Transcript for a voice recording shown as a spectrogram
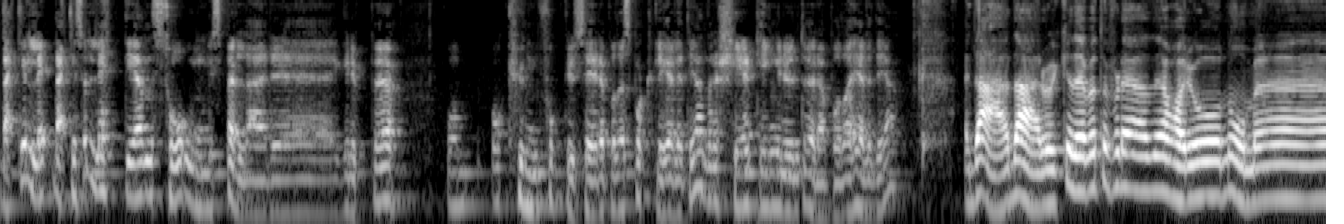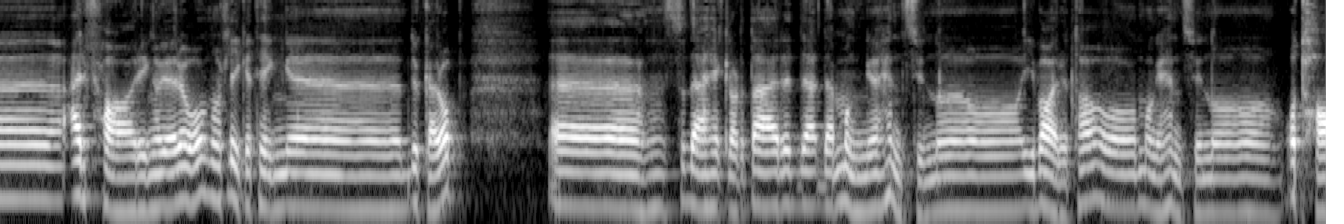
det er ikke, lett, er ikke så lett i en så ung spillergruppe å, å kun fokusere på det sportlige hele tida. Det skjer ting rundt øra på deg hele tida. Det er, det er jo ikke det, vet du. For det, det har jo noe med erfaring å gjøre òg, når slike ting eh, dukker opp. Eh, så det er helt klart at det er, det er, mange hensyn å ivareta, og mange hensyn å, å ta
